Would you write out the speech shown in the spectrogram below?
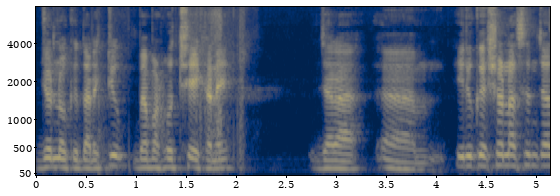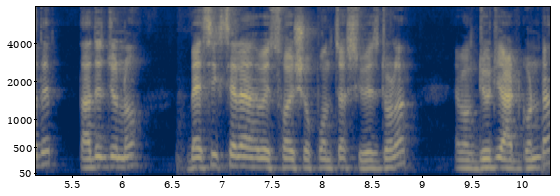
জন্য কিন্তু আরেকটি ব্যাপার হচ্ছে এখানে যারা এডুকেশন আছেন যাদের, তাদের জন্য বেসিক স্যালারি হবে ছয়শো পঞ্চাশ ইউএস ডলার এবং ডিউটি আট ঘণ্টা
